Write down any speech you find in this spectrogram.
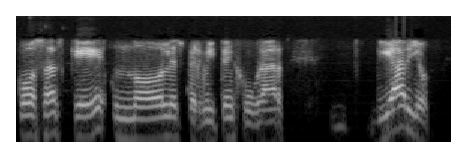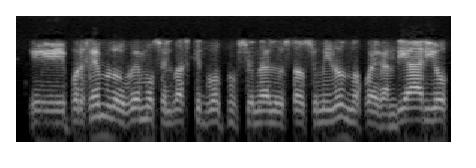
cosas que no les permiten jugar diario. Eh, por ejemplo, vemos el básquetbol profesional de los Estados Unidos, no juegan diario,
